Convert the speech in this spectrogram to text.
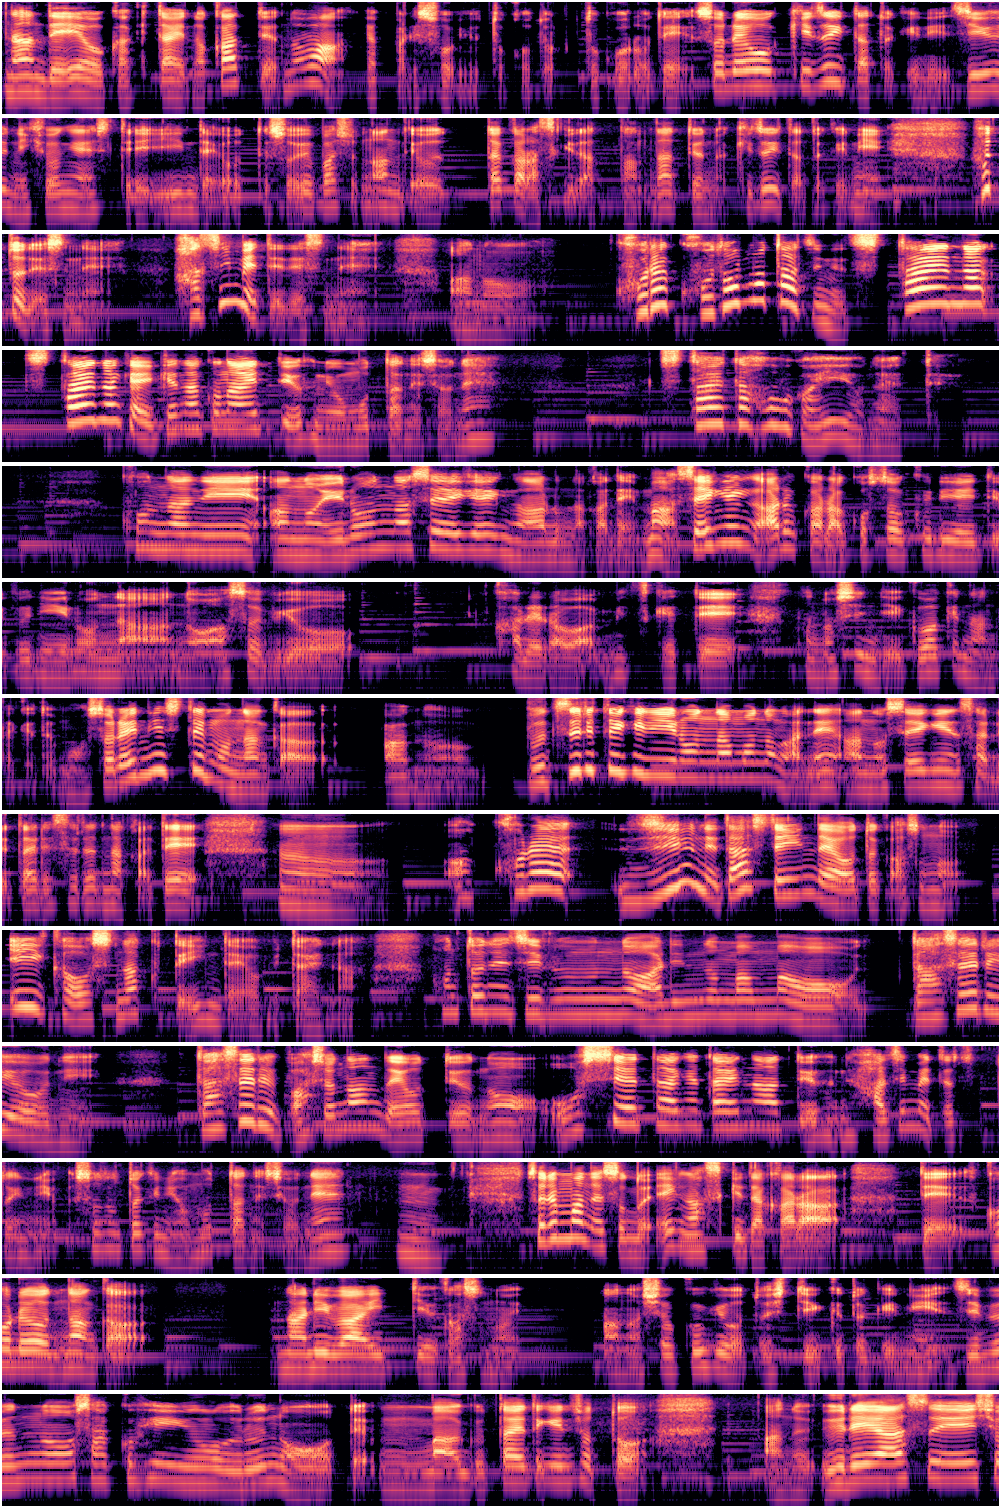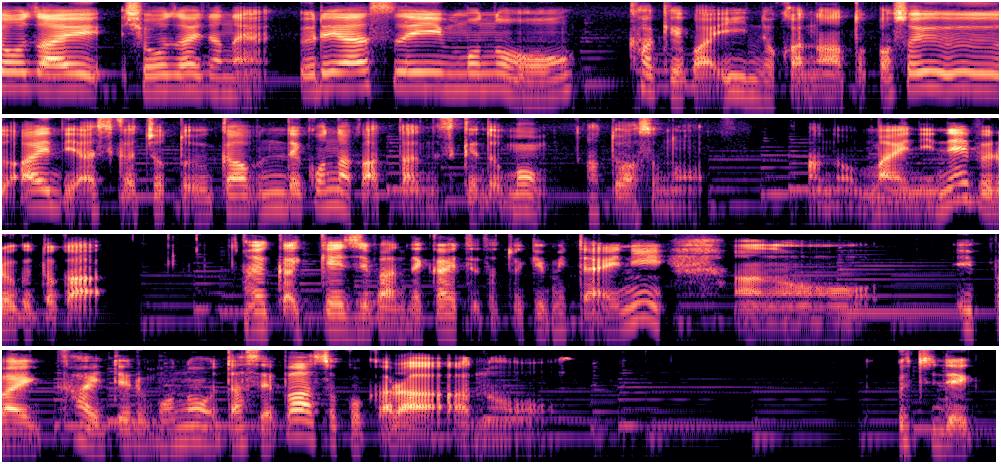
なんで絵を描きたいのかっていうのはやっぱりそういうところところでそれを気づいた時に自由に表現していいんだよってそういう場所なんだよだから好きだったんだっていうのを気づいた時にふっとですね初めてですねあのこれ子供たちに伝えな伝えなきゃいけなくないっていうふうに思ったんですよね。伝えた方がいいよねってこんなにあのいろんな制限がある中でまあ制限があるからこそクリエイティブにいろんなあの遊びを彼らは見つけて楽しんでいくわけなんだけどもそれにしてもなんかあの物理的にいろんなものがねあの制限されたりする中で、うん、あこれ自由に出していいんだよとかそのいい顔しなくていいんだよみたいな本当に自分のありのまんまを出せるように出せる場所なんだよっていうのを教えてあげたいなっていうふうに初めてその時にその時に思ったんですよね。うん、それまでその絵が好きだからでこれをなんかなりわいっていうかそのあの職業としていく時に自分の作品を売るのって、うん、まあ具体的にちょっとあの売れやすい商材商材じゃない売れやすいものを書けばいいのかなとかそういうアイデアしかちょっと浮かんでこなかったんですけどもあとはそのあの前にねブログとかなんか掲示板で書いてた時みたいにあのいっぱい書いてるものを出せばそこからあのうちで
